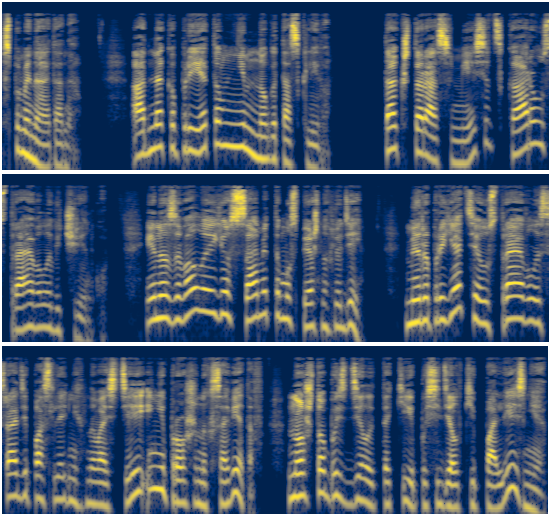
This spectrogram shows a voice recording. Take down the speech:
вспоминает она. Однако при этом немного тоскливо. Так что раз в месяц Кара устраивала вечеринку и называла ее саммитом успешных людей. Мероприятие устраивалось ради последних новостей и непрошенных советов, но чтобы сделать такие посиделки полезнее,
